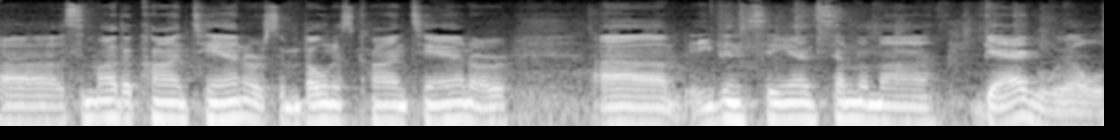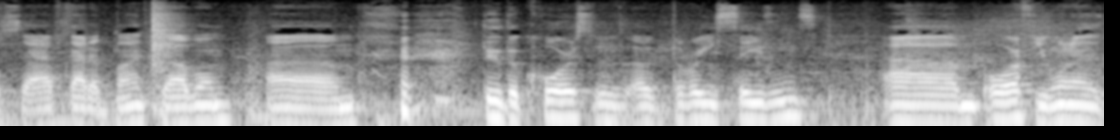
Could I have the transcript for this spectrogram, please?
uh, some other content or some bonus content, or um, even seeing some of my gag reels, I've got a bunch of them um, through the course of, of three seasons. Um, or if you want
